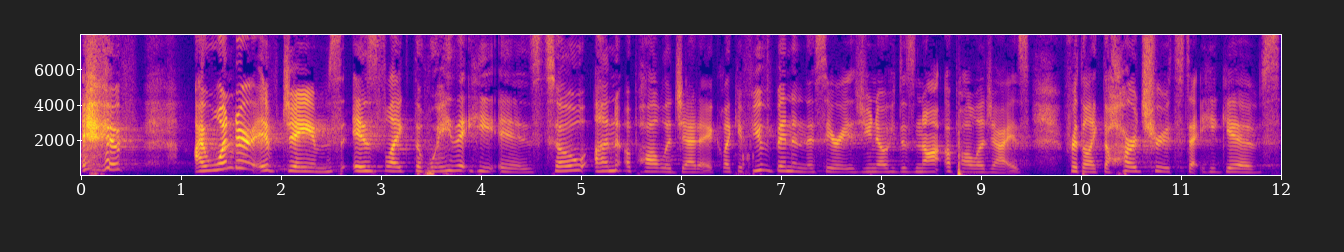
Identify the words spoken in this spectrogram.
if I wonder if James is like the way that he is, so unapologetic. Like if you've been in this series, you know he does not apologize for the, like the hard truths that he gives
